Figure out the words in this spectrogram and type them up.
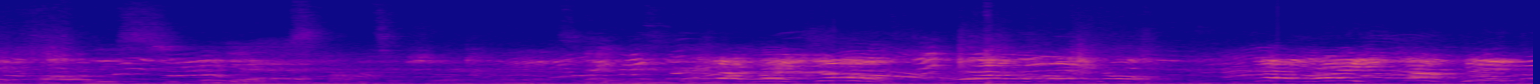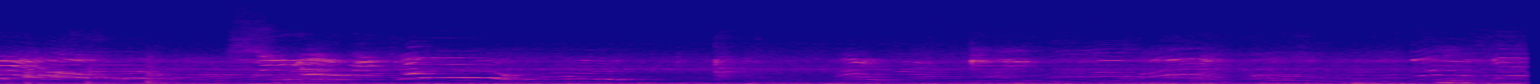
like all these super yeah. like sponsorship. Like, Stop!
